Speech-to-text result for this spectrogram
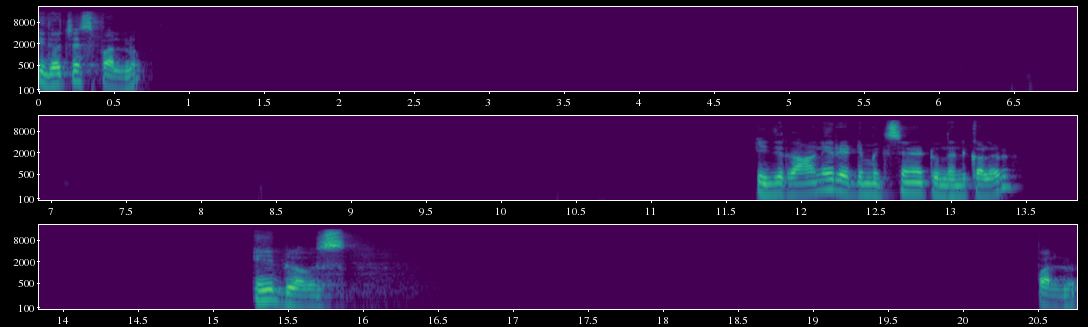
ఇది వచ్చేసి పళ్ళు. ఇది రాణి రెడ్ మిక్స్ అయినట్టు ఉందండి కలర్ ఈ బ్లౌజ్ పళ్ళు.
